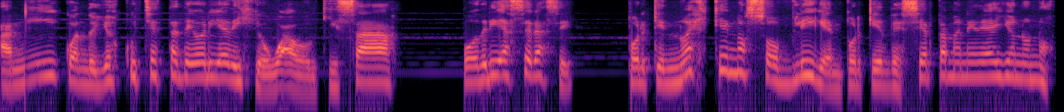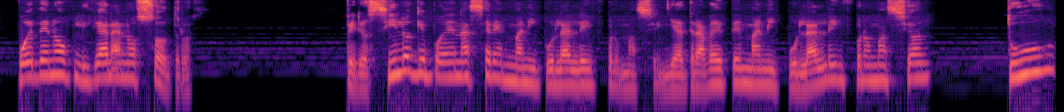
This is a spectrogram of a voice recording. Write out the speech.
a mí cuando yo escuché esta teoría dije, wow, quizás podría ser así. Porque no es que nos obliguen, porque de cierta manera ellos no nos pueden obligar a nosotros. Pero sí lo que pueden hacer es manipular la información. Y a través de manipular la información tú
